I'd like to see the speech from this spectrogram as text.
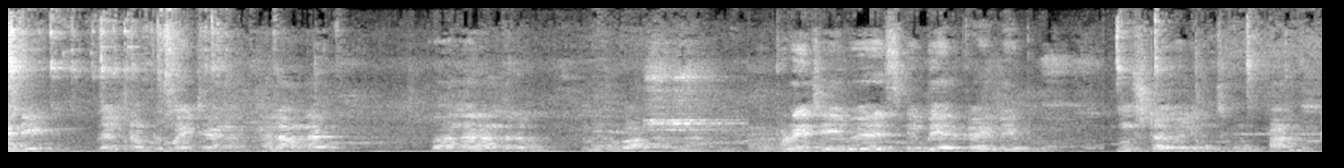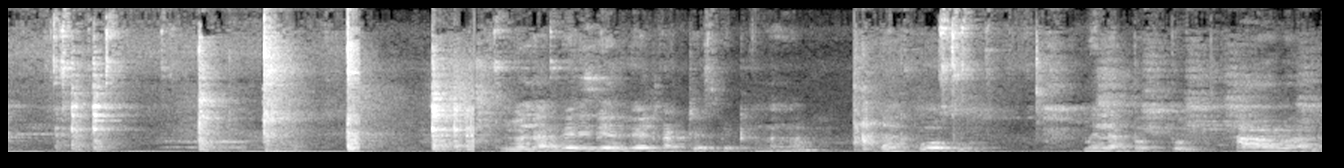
అండి. వెల్కమ్ టు మై ఛానల్ ఎలా ఉన్నారు? బాగున్నారు అందరూ? నేను బాగున్నాను ఇప్పుడు నేను చేయబోయే రెసిపీ బీరకాయ వేపు ముందు స్టవ్ వెలిగించుకుని పాన్ పెట్టు ఇవ్వండి అరవై బీరకాయలు కట్ చేసి పెట్టుకున్నాను దానికి పోపు మినప్పప్పు ఆవాలు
